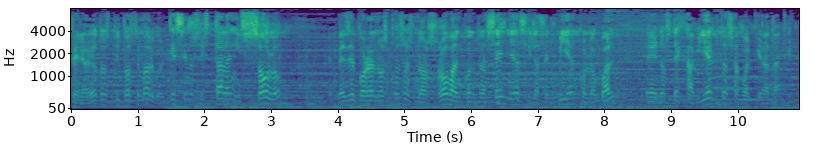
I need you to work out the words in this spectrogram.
pero hay otros tipos de malware que se nos instalan y solo, en vez de borrarnos cosas, nos roban contraseñas y las envían, con lo cual eh, nos deja abiertos a cualquier ataque.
